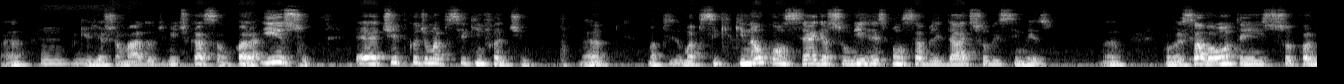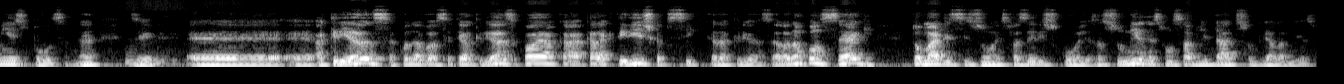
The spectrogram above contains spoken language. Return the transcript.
né? uhum. porque ele é chamado de mitificação. Agora, isso é típico de uma psique infantil. Né? Uma, uma psique que não consegue assumir responsabilidade sobre si mesmo. Né? Conversava ontem isso com a minha esposa, né? Quer dizer, uhum. é, é, a criança, quando você tem uma criança, qual é a, a, característica psíquica da criança? Ela não consegue tomar decisões, fazer escolhas, assumir responsabilidade sobre ela mesma.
